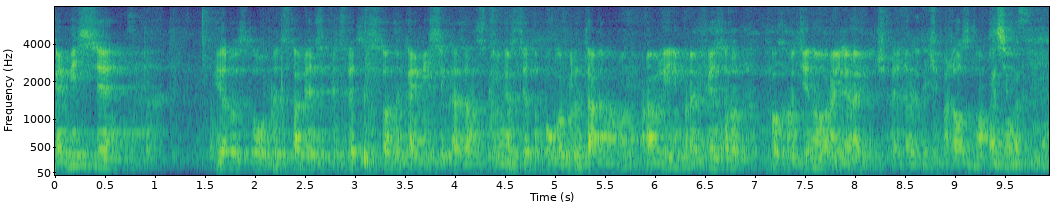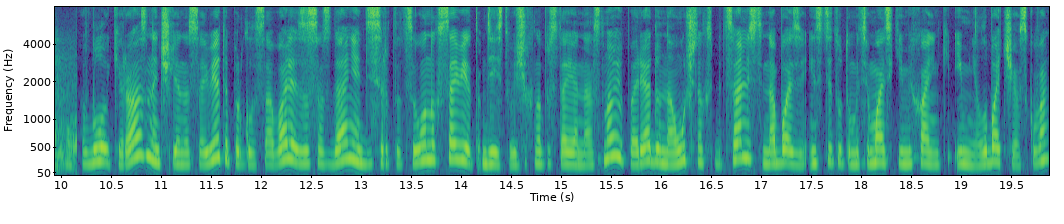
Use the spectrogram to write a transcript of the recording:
комиссии Первое слово предоставляется председателю Конституционной комиссии Казанского университета по гуманитарному направлению профессору Фахрудинову Раиле Равильевичу. Раиле Равильевич, пожалуйста, вам Спасибо. слово. В блоке «Разные» члены Совета проголосовали за создание диссертационных советов, действующих на постоянной основе по ряду научных специальностей на базе Института математики и механики имени Лобачевского,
